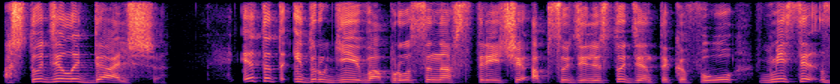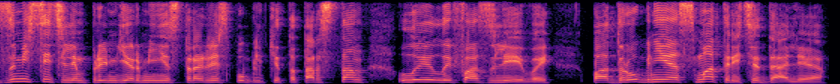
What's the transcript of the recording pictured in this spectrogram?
а что делать дальше? Этот и другие вопросы на встрече обсудили студенты КФУ вместе с заместителем премьер-министра Республики Татарстан Лейлой Фазлеевой. Подробнее смотрите далее.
